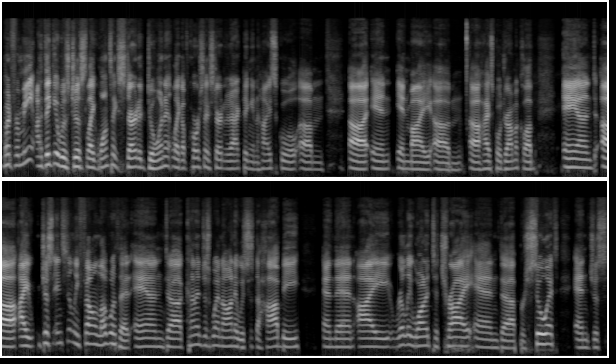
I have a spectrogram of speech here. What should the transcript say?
but for me, I think it was just like once I started doing it, like of course I started acting in high school, um, uh, in in my um, uh, high school drama club, and uh, I just instantly fell in love with it, and uh, kind of just went on. It was just a hobby, and then I really wanted to try and uh, pursue it and just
